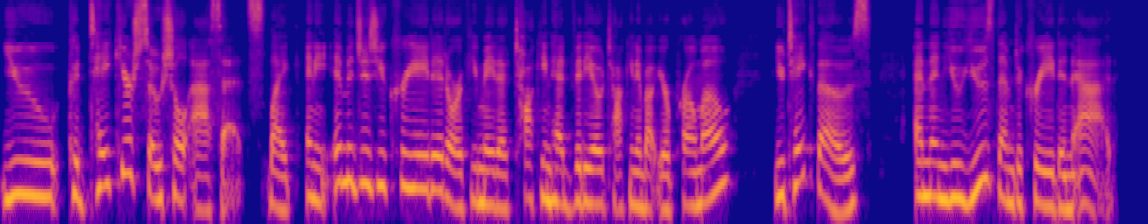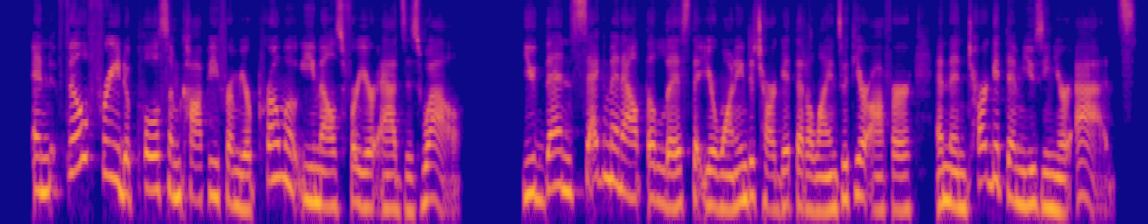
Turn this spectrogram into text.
you could take your social assets, like any images you created, or if you made a talking head video talking about your promo, you take those and then you use them to create an ad. And feel free to pull some copy from your promo emails for your ads as well. You then segment out the list that you're wanting to target that aligns with your offer and then target them using your ads.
